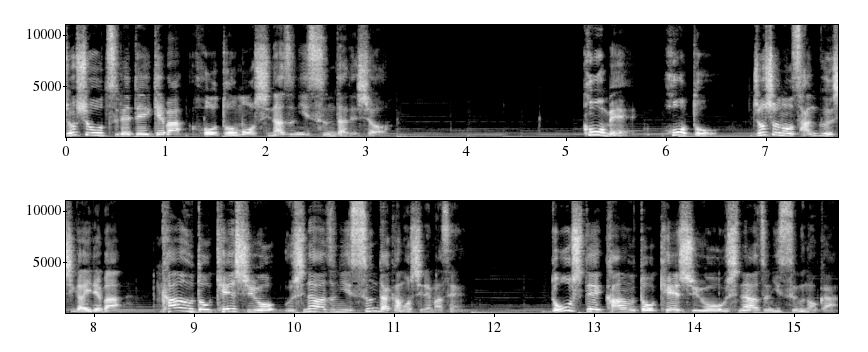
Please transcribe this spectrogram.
序書を連れて行けば宝刀も死なずに済んだでしょう。孔明宝刀序書の三軍師がいれば関羽と慶州を失わずに済んだかもしれません。どうして関羽と慶州を失わずに済むのか。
